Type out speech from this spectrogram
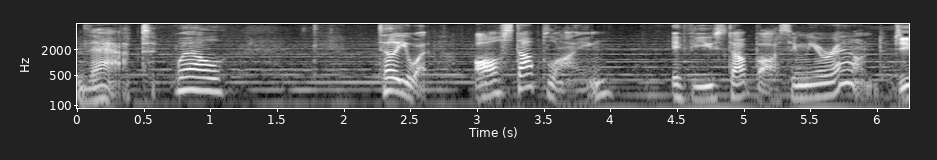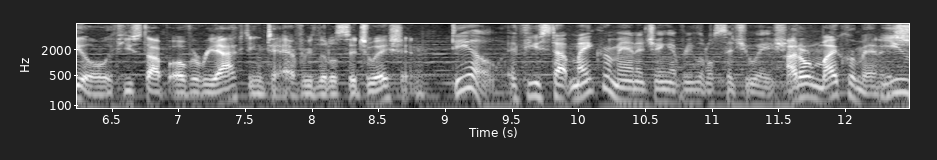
That. Well, tell you what, I'll stop lying if you stop bossing me around. Deal if you stop overreacting to every little situation. Deal if you stop micromanaging every little situation. I don't micromanage. You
